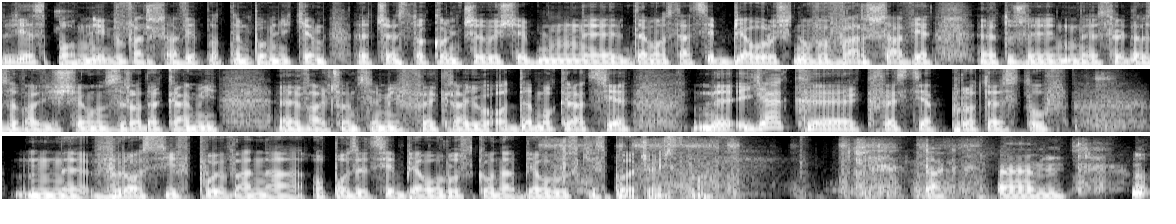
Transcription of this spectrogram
jest pomnik w Warszawie pod tym pomnikiem często kończyły się mm, demonstracje Białorusinów w Warszawie, e, którzy solidaryzowali się z rodakami e, walczącymi w kraju o demokrację. Jak e, kwestia protestów w Rosji wpływa na opozycję białoruską, na białoruskie społeczeństwo? Tak. No,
